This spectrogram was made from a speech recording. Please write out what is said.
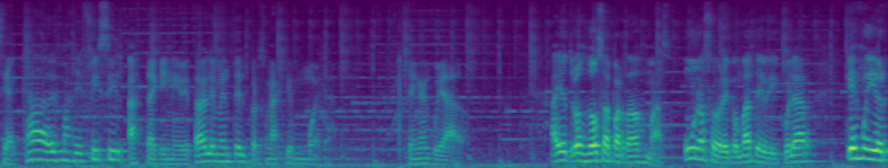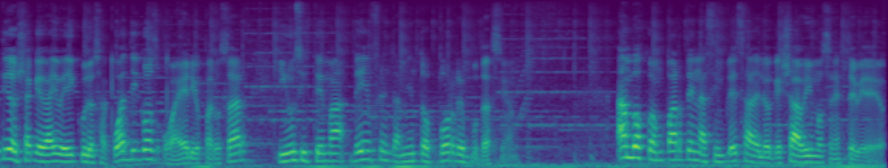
sea cada vez más difícil hasta que inevitablemente el personaje muera. Tengan cuidado. Hay otros dos apartados más, uno sobre combate vehicular que es muy divertido ya que hay vehículos acuáticos o aéreos para usar y un sistema de enfrentamiento por reputación. Ambos comparten la simpleza de lo que ya vimos en este video.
